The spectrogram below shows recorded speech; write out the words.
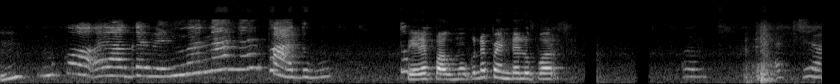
हम्म? मुझको आगे मैं ना ना खा दूँ પેલે પગ મૂક ને પેન્ડલ ઉપર अच्छा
